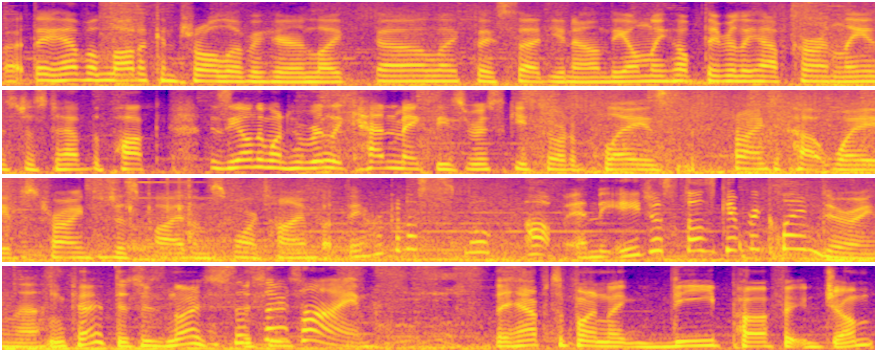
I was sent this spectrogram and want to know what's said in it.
But they have a lot of control over here, like uh, like they said. You know, the only hope they really have currently is just to have the puck. Is the only one who really can make these risky sort of plays, trying to cut waves, trying to just buy them some more time. But they are gonna smoke up, and the Aegis does get reclaimed during this. Okay, this is nice. This is their time. They have to find like the perfect jump.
